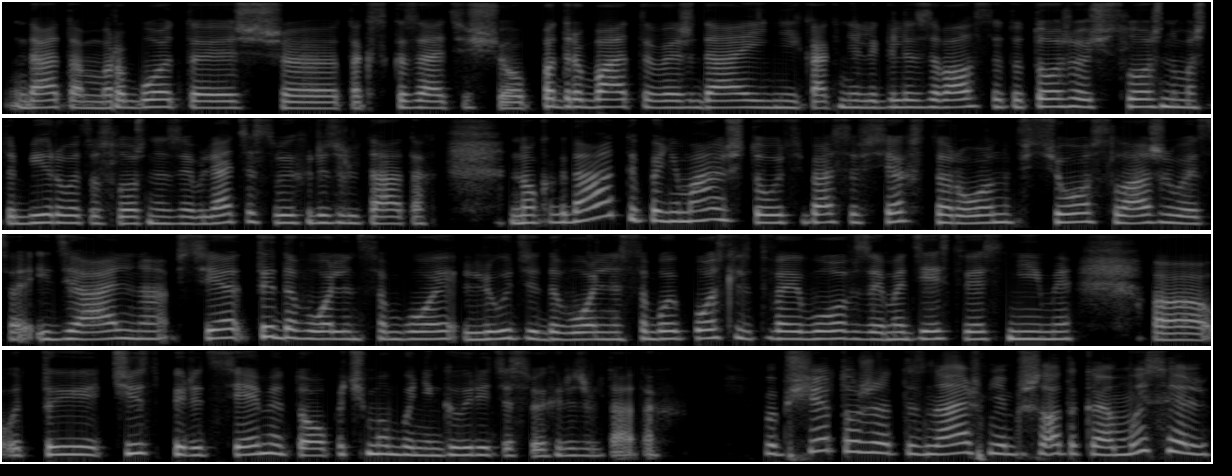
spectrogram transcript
да, там работаешь, э, так сказать, еще подрабатываешь, да, и никак не легализовался, то тоже очень сложно масштабироваться, сложно заявлять о своих результатах. Но когда ты понимаешь, что у тебя со всех сторон все слаживается идеально, все, ты доволен собой, люди довольны собой после твоего взаимодействия с ними, а, ты чист перед всеми, то почему бы не говорить о своих результатах? Вообще тоже, ты знаешь, мне пришла такая мысль,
